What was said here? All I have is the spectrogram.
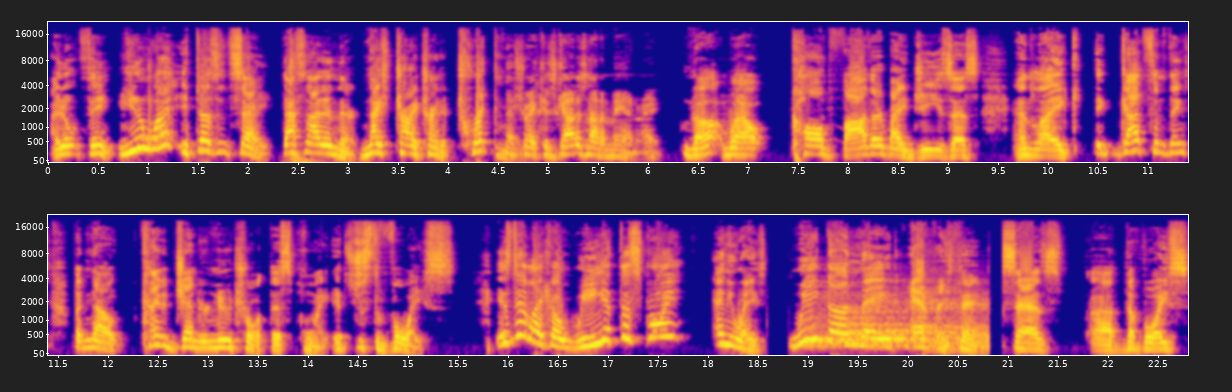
I don't think. You know what? It doesn't say. That's not in there. Nice try trying to trick me. That's right, because God is not a man, right? No, well, called father by Jesus, and like it got some things, but no, kind of gender neutral at this point. It's just a voice. Isn't it like a we at this point? Anyways, we done made everything, says uh, the voice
